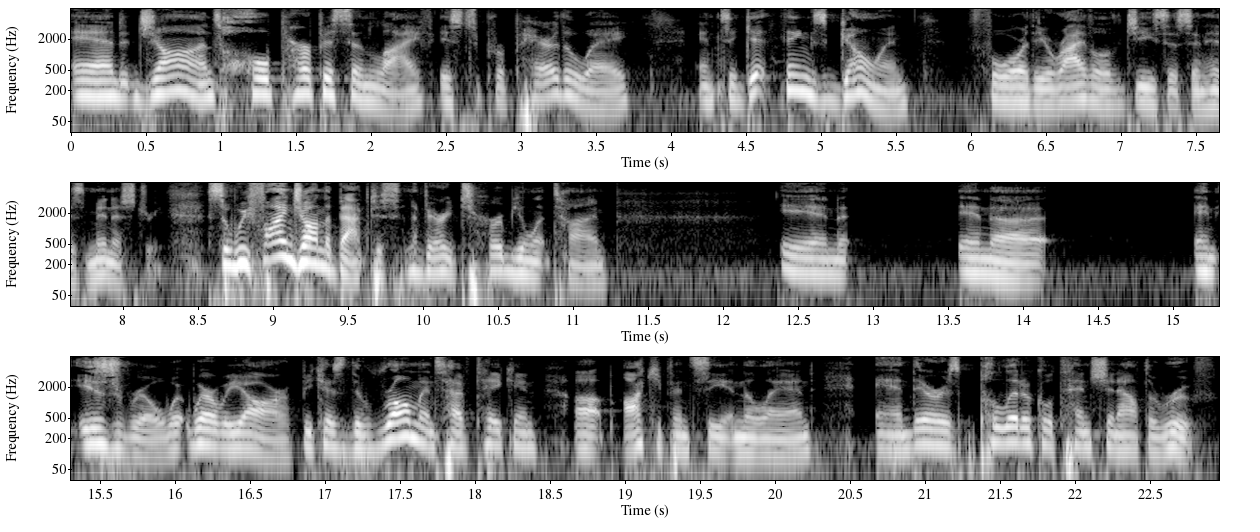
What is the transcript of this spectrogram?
And John's whole purpose in life is to prepare the way and to get things going for the arrival of Jesus and his ministry. So we find John the Baptist in a very turbulent time in in uh, in Israel, where we are, because the Romans have taken up occupancy in the land, and there is political tension out the roof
